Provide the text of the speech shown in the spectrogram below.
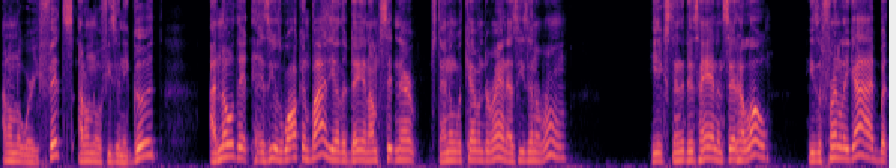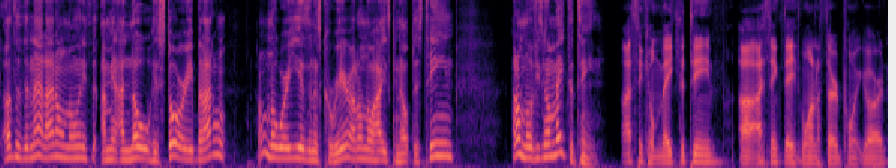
I don't know where he fits. I don't know if he's any good. I know that as he was walking by the other day, and I'm sitting there standing with Kevin Durant as he's in a room, he extended his hand and said hello. He's a friendly guy, but other than that, I don't know anything. I mean, I know his story, but I don't. I don't know where he is in his career. I don't know how he can help this team. I don't know if he's gonna make the team. I think he'll make the team. Uh, I think they want a third point guard.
